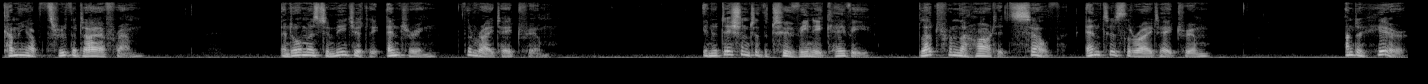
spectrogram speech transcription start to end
coming up through the diaphragm and almost immediately entering the right atrium. In addition to the two venae cavae, blood from the heart itself enters the right atrium under here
